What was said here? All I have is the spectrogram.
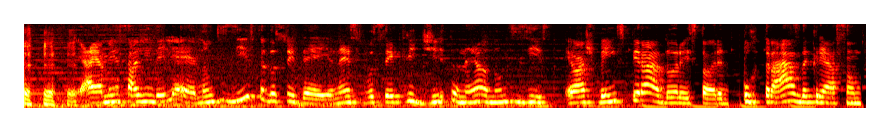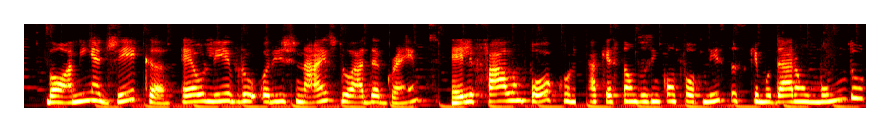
Aí a mensagem dele é: não desista da sua ideia, né? Se você acredita nela, não desista. Eu acho bem inspiradora a história por trás da criação Bom, a minha dica é o livro Originais do Ada Grant. Ele fala um pouco a questão dos inconformistas que mudaram o mundo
